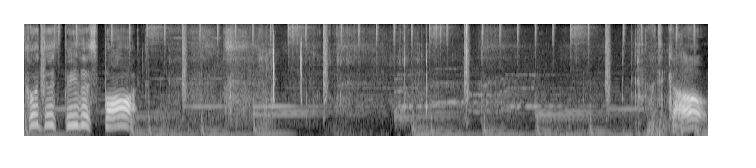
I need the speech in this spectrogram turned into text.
Could this be the spot? Let's go.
